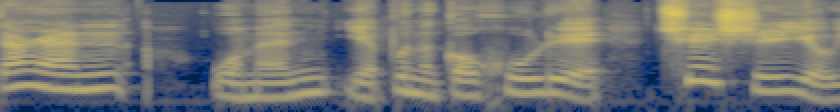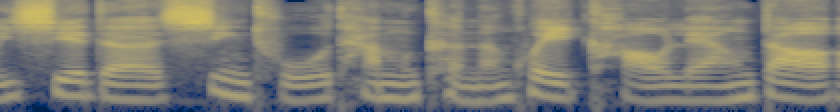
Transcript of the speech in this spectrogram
当然，我们也不能够忽略，确实有一些的信徒，他们可能会考量到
